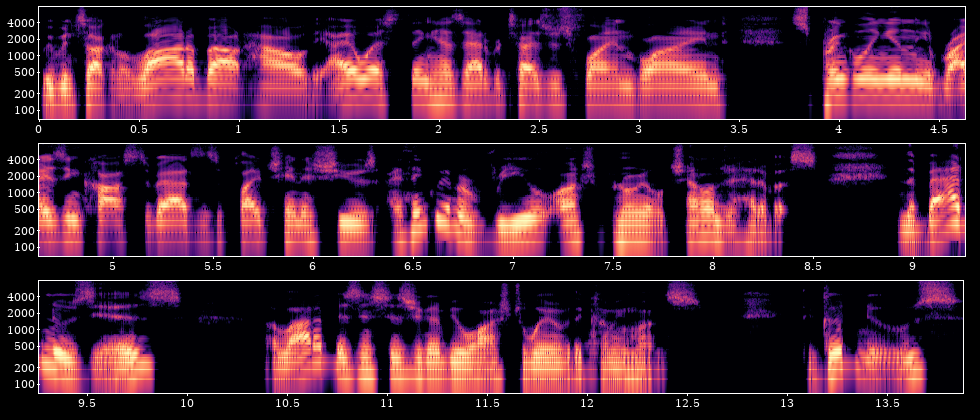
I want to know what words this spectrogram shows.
We've been talking a lot about how the iOS thing has advertisers flying blind, sprinkling in the rising cost of ads and supply chain issues. I think we have a real entrepreneurial challenge ahead of us. And the bad news is a lot of businesses are going to be washed away over the coming months. The good news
